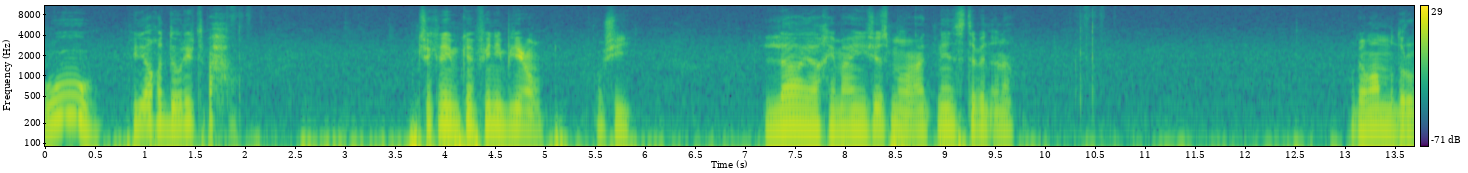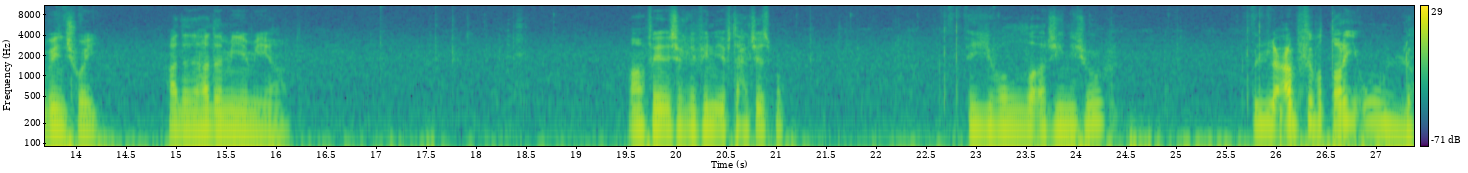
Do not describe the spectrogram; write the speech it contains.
أوه فيني آخذ الدوريب تبعها شكلي يمكن فيني بيعهم أو شي. لا يا أخي معي شو اسمه؟ معي اثنين ستبن أنا. وكمان مضروبين شوي. هذا هذا مية مية. آه في شكلي فيني افتح شو اسمه. اي والله أرجيني شوف. اللعب في بطارية أولا.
